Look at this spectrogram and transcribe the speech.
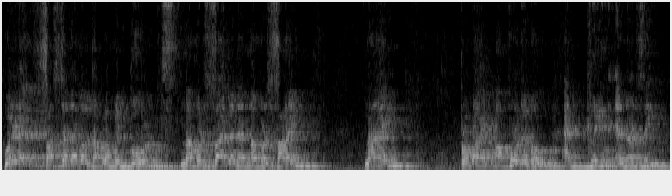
whereas Sustainable Development Goals number seven and number nine provide affordable and clean energy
